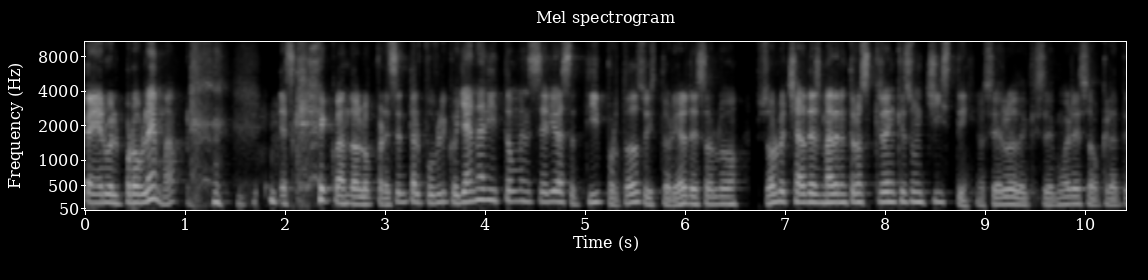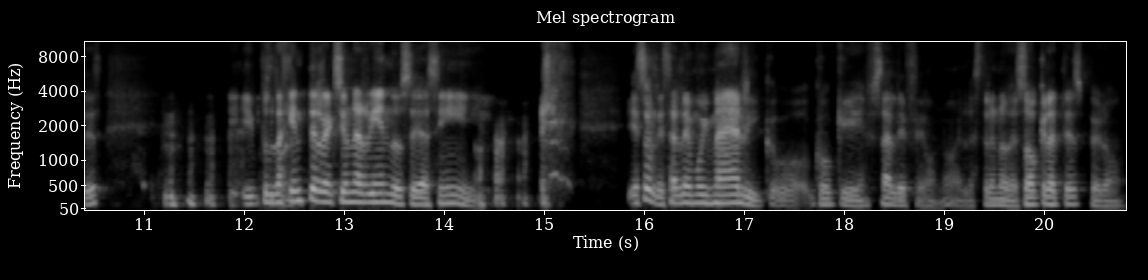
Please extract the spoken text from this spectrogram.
Pero el problema es que cuando lo presenta al público ya nadie toma en serio a Satie por todo su historial de solo, solo echar desmadre, entonces creen que es un chiste, o sea, lo de que se muere Sócrates. Y, y, pues la gente reacciona riéndose así. Y eso le sale muy mal y como, como que sale feo, ¿no? El estreno de Sócrates, pero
